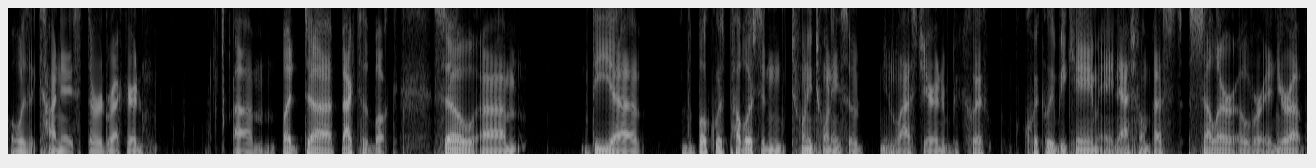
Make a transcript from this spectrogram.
what was it, Kanye's third record. Um, but uh, back to the book. So um, the uh, the book was published in 2020, so you know, last year, and it quick, quickly became a national bestseller over in Europe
